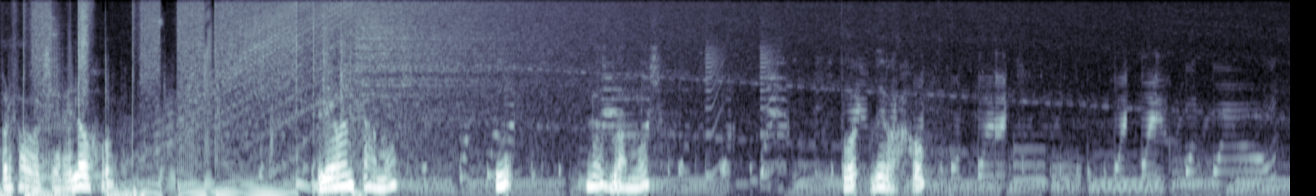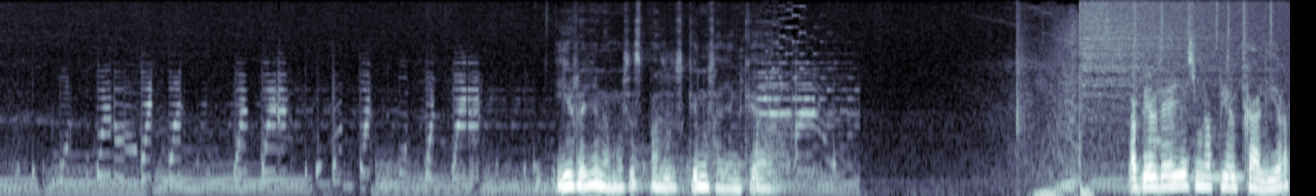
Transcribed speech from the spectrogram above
Por favor, cierre el ojo. Levantamos y nos vamos por debajo. Y rellenamos espacios que nos hayan quedado. La piel de ella es una piel cálida.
